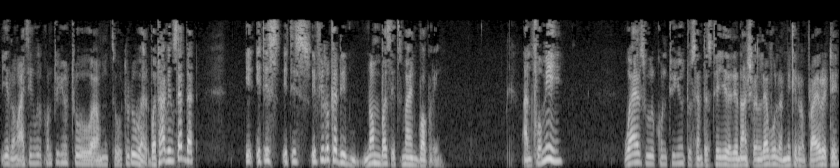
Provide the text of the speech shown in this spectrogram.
you know, I think we'll continue to, um, to, to do well. But having said that, it, it is, it is, if you look at the numbers, it's mind boggling. And for me, whilst we will continue to center stage it at the national level and make it a priority,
